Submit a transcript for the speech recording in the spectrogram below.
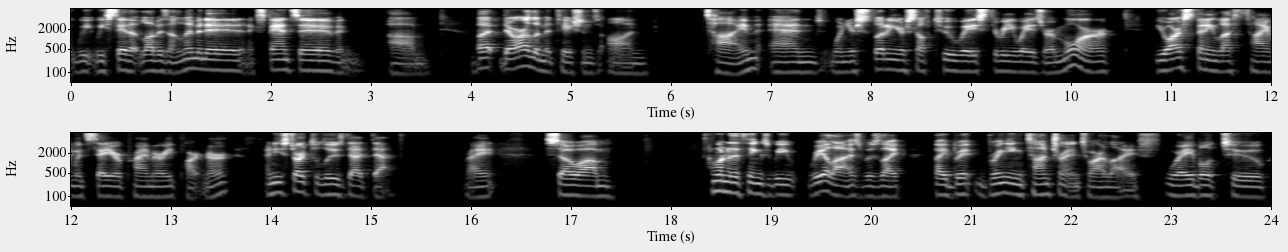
we we say that love is unlimited and expansive and um but there are limitations on time and when you're splitting yourself two ways, three ways or more, you are spending less time with say your primary partner and you start to lose that depth, right? So um one of the things we realized was like by br- bringing tantra into our life we're able to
